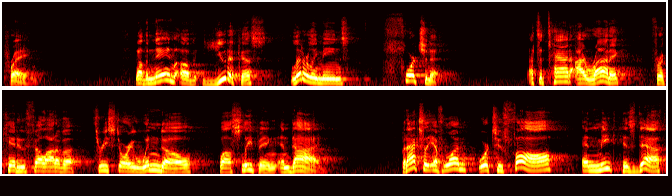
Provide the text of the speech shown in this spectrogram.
praying. Now, the name of Eutychus literally means fortunate. That's a tad ironic for a kid who fell out of a three story window while sleeping and died. But actually, if one were to fall and meet his death,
